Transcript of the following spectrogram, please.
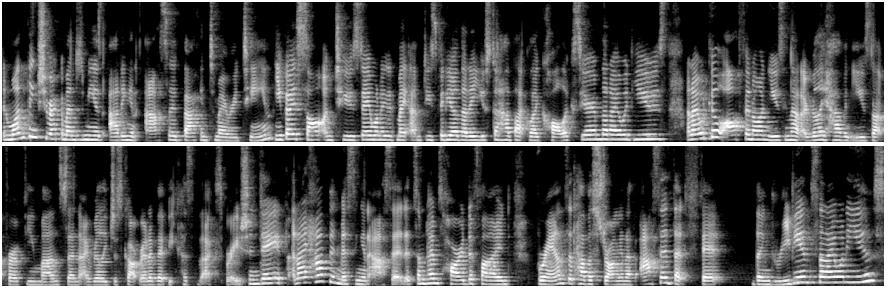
And one thing she recommended to me is adding an acid back into my routine. You guys saw on Tuesday when I did my empties video that I used to have that glycolic serum that I would use and I would go off and on using that. I really haven't used that for a few months and I really just got rid of it because of the expiration date. And I have been missing an acid. It's sometimes hard to find brands that have a strong enough acid that fit the ingredients that I want to use.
